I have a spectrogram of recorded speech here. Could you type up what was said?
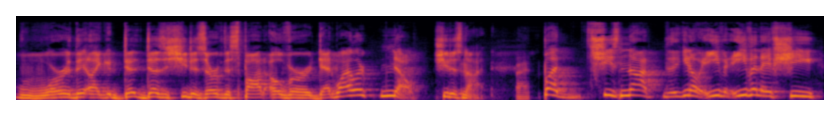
worthy? Like, d- does she deserve the spot over Deadwyler? No, she does not. Right. But she's not. You know, even even if she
